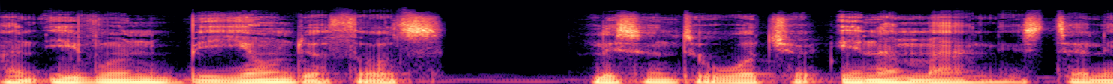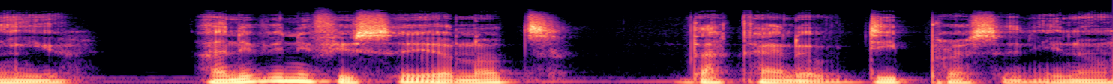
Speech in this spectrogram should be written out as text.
and even beyond your thoughts, listen to what your inner man is telling you. And even if you say you're not that kind of deep person, you know,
